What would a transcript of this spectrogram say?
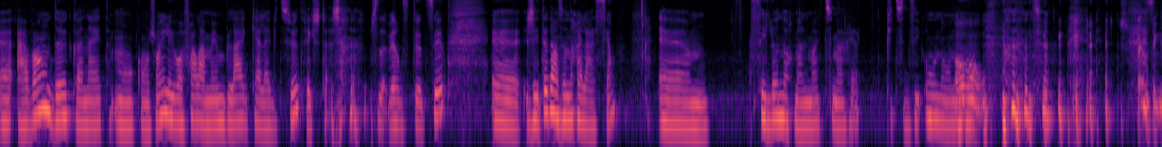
euh, avant de connaître mon conjoint. Là, il va faire la même blague qu'à l'habitude, fait que je, je, vous avertis tout de suite. Euh, j'étais dans une relation. c'est là normalement que tu m'arrêtes puis tu dis oh non non. Oh. je pensais que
